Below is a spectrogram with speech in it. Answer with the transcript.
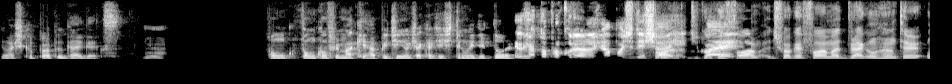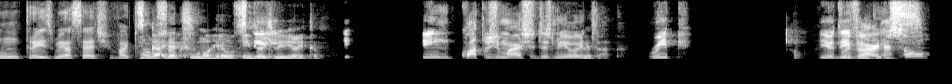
Eu acho que o próprio Gygax. Hum. Vamos, vamos confirmar aqui rapidinho, já que a gente tem um editor. Eu já tô procurando, já pode deixar. Ó, a gente de, qualquer vai- forma, de qualquer forma, Dragon Hunter 1367 vai O tomar seu Gygax morreu Sim. em 2008. Em 4 de março de 2008. Exato. RIP. E o Dave Arneson,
